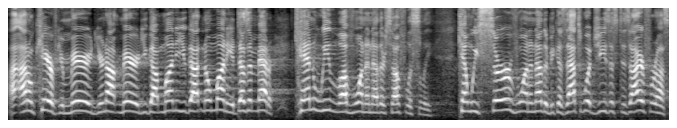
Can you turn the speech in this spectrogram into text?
I, don't care if you're married, you're not married, you got money, you got no money. It doesn't matter. Can we love one another selflessly? Can we serve one another? Because that's what Jesus desired for us.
